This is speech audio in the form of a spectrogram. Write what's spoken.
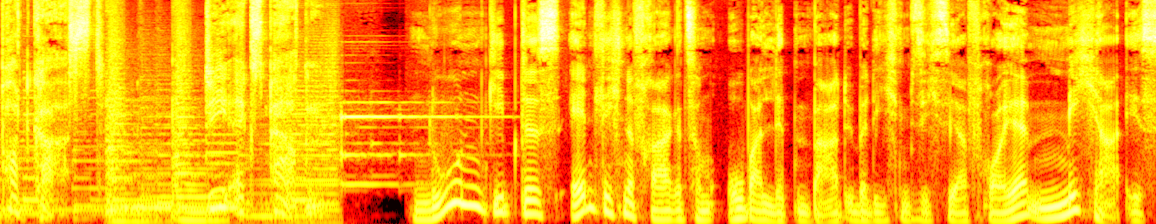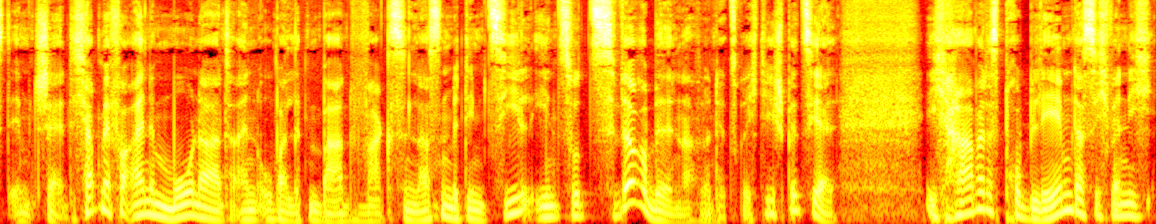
Podcast. Die Experten. Nun gibt es endlich eine Frage zum Oberlippenbart, über die ich mich sehr freue. Micha ist im Chat. Ich habe mir vor einem Monat einen Oberlippenbart wachsen lassen mit dem Ziel, ihn zu zwirbeln. Das wird jetzt richtig speziell. Ich habe das Problem, dass ich, wenn ich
